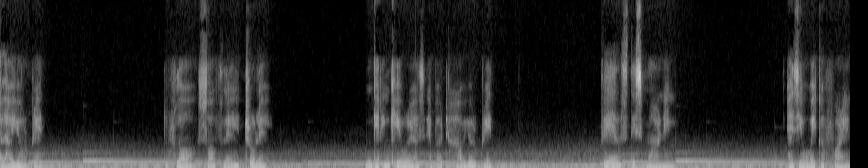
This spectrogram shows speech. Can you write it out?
Allow your breath to flow softly, truly. Getting curious about how your breath feels this morning as you wake up for it.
